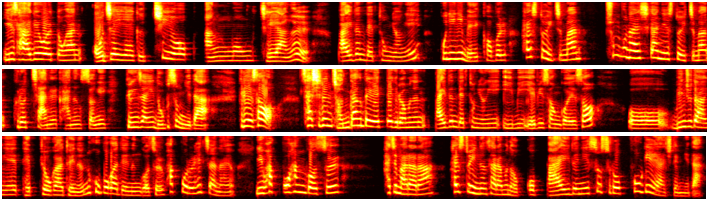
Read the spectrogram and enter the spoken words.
이 4개월 동안 어제의 그 치욕, 악몽, 재앙을 바이든 대통령이 본인이 메이크업을 할 수도 있지만 충분한 시간일 수도 있지만 그렇지 않을 가능성이 굉장히 높습니다. 그래서 사실은 전당대회 때 그러면은 바이든 대통령이 이미 예비선거에서 어, 민주당의 대표가 되는 후보가 되는 것을 확보를 했잖아요. 이 확보한 것을 하지 말아라, 할 수 있는 사람은 없고 바이든이 스스로 포기해야지 됩니다.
